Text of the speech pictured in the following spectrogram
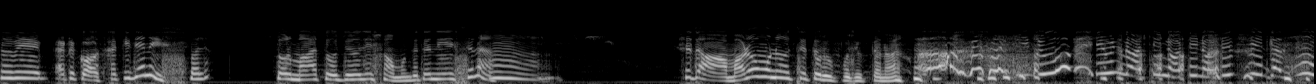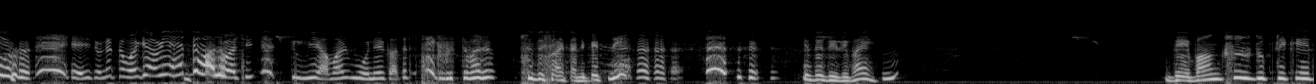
তবে একটা কথা কি জানিস? বলো। তোর মা তোর জন্য যে সম্বন্ধটা নিয়ে এসছে না সেটা আমারও মনে হচ্ছে তোর উপযুক্ত না। নটি নটি নটি সুইট গার্ল এই জন্য তোমাকে আমি এত ভালোবাসি। তুমি আমার মনের কথাটা ঠিক বুঝতে পারো। শুধু শয়তানি পেতনি। কিন্তু দিদি ভাই? দেবাংশুর ডুপ্লিকেট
